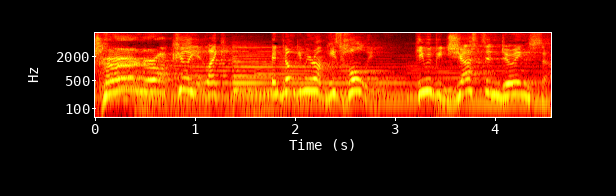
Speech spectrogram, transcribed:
turn or I'll kill you. Like, and don't get me wrong, he's holy. He would be just in doing so.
